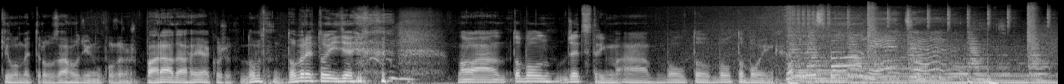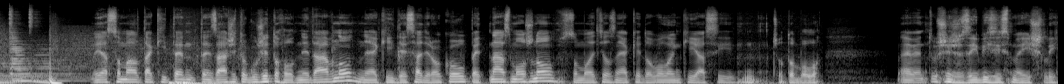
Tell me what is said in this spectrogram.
km za hodinu, pozerám, že paráda, hej, akože do, dobre to ide. No a to bol Jetstream a bol to, bol to Boeing. Ja som mal taký ten, ten zážitok, už je to hodne dávno, nejakých 10 rokov, 15 možno, som letel z nejakej dovolenky, asi, hm, čo to bolo, neviem, tuším, že z Ibizy sme išli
